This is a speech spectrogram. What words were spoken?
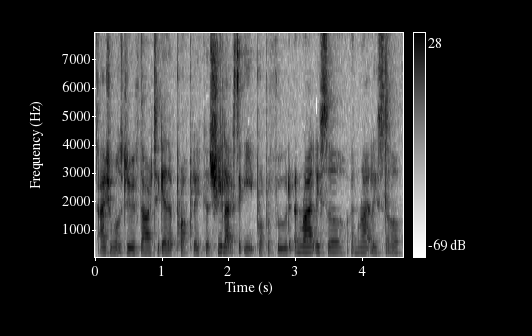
Aisha wants to do iftar together properly because she likes to eat proper food and rightly so and rightly so.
